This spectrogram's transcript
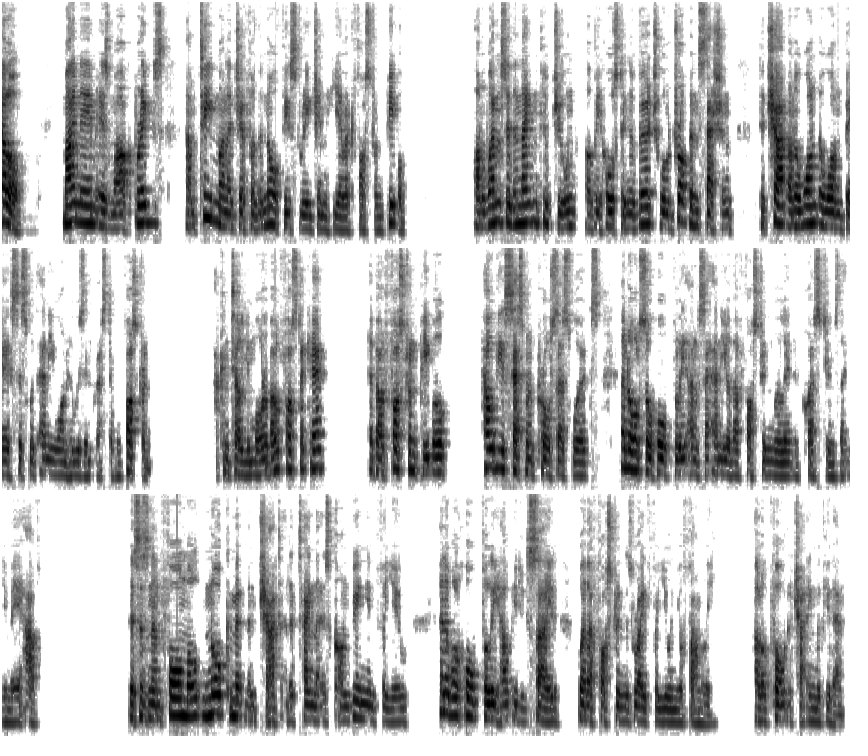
Hello, my name is Mark Briggs. I'm Team Manager for the North East region here at Fostering People. On Wednesday the 9th of June, I'll be hosting a virtual drop-in session to chat on a one-to-one basis with anyone who is interested in fostering. I can tell you more about foster care, about fostering people, how the assessment process works, and also hopefully answer any other fostering related questions that you may have. This is an informal, no commitment chat at a time that is convenient for you and it will hopefully help you to decide whether fostering is right for you and your family. I look forward to chatting with you then.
